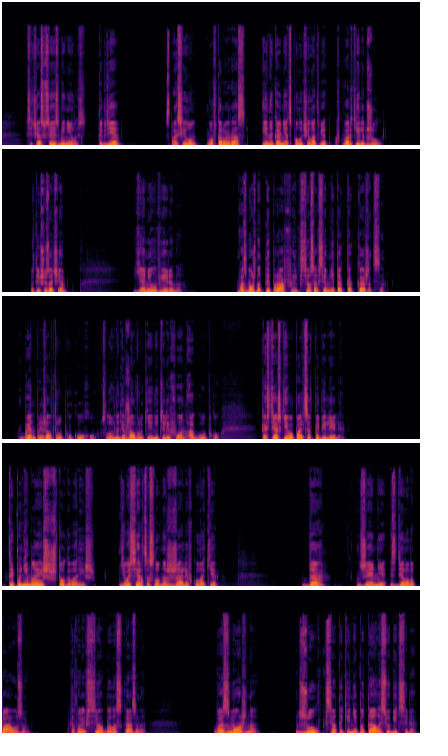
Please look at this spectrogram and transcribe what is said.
Сейчас все изменилось. «Ты где?» — спросил он во второй раз и, наконец, получил ответ. «В квартире Джул». «Это еще зачем?» «Я не уверена. Возможно, ты прав, и все совсем не так, как кажется». Бен прижал трубку к уху, словно держал в руке не телефон, а губку. Костяшки его пальцев побелели. «Ты понимаешь, что говоришь?» Его сердце словно сжали в кулаке. «Да», — Дженни сделала паузу, которой все было сказано. «Возможно, Джул все-таки не пыталась убить себя».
